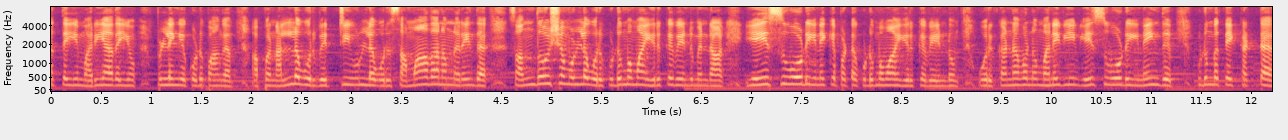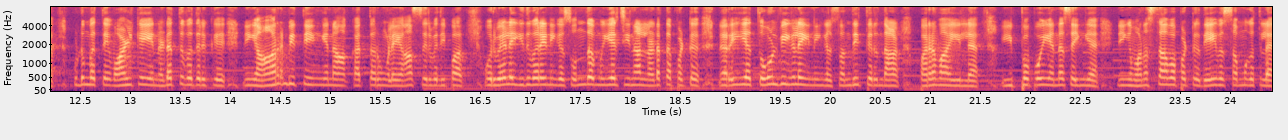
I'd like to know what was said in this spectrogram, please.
கனத்தையும் மரியாதையும் பிள்ளைங்க கொடுப்பாங்க. அப்போ நல்ல ஒரு வெற்றி உள்ள ஒரு சமாதானம் நிறைந்த சந்தோஷம் உள்ள ஒரு குடும்பமாக இருக்க வேண்டும் என்றால் இயேசுவோடு இணைக்கப்பட்ட குடும்பமாக இருக்க வேண்டும். ஒரு கணவனும் மனைவியும் இயேசுவோடு இணைந்து குடும்பத்தை கட்ட குடும்பத்தை வாழ்க்கையை நடத்துவதற்கு நீங்கள் ஆரம்பித்தீங்கன்னா கத்தர் உங்களை ஆசீர்வதிப்பார். ஒருவேளை இதுவரை நீங்கள் சொந்த முயற்சியினால் நடத்தப்பட்டு நிறைய தோல்விகளை நீங்கள் சந்தித்திருந்தால் பரவாயில்லை. இப்போ போய் என்ன செய்யுங்க? நீங்கள் மனஸ்தாபப்பட்டு தெய்வ சமூகத்தில்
